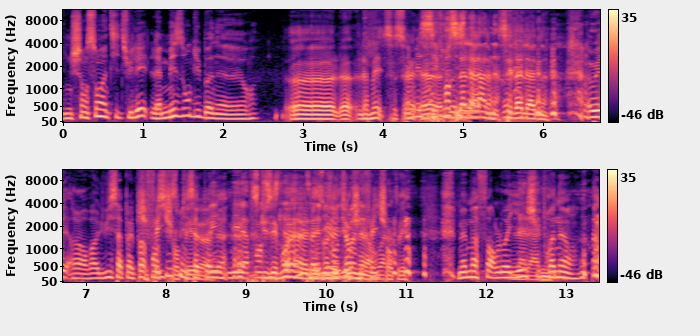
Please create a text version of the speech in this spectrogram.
une chanson intitulée La Maison du Bonheur. Euh, la, la ça serait- c'est Francis Lalanne. C'est Lalanne. Ah oui, alors lui il s'appelle pas Francis, mais il s'appelle Oui, Francis Excusez-moi, les auditeurs, j'ai failli chanter. Même à Fort-Loyer, je suis preneur.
